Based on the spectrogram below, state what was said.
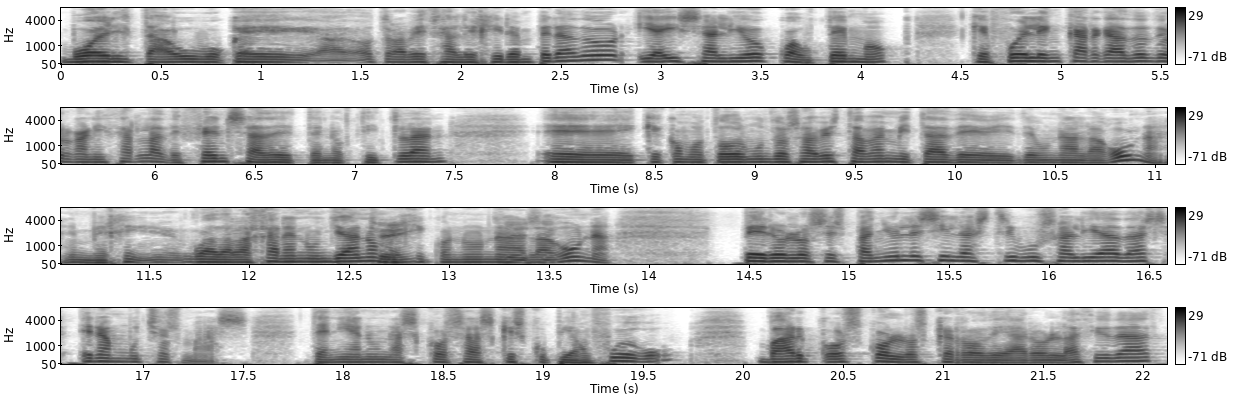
Vuelta hubo que otra vez a elegir emperador y ahí salió Cuauhtémoc, que fue el encargado de organizar la defensa de Tenochtitlán, eh, que como todo el mundo sabe estaba en mitad de, de una laguna, en Meji- Guadalajara en un llano, Sí, México en una sí, sí. laguna. Pero los españoles y las tribus aliadas eran muchos más. Tenían unas cosas que escupían fuego, barcos con los que rodearon la ciudad,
